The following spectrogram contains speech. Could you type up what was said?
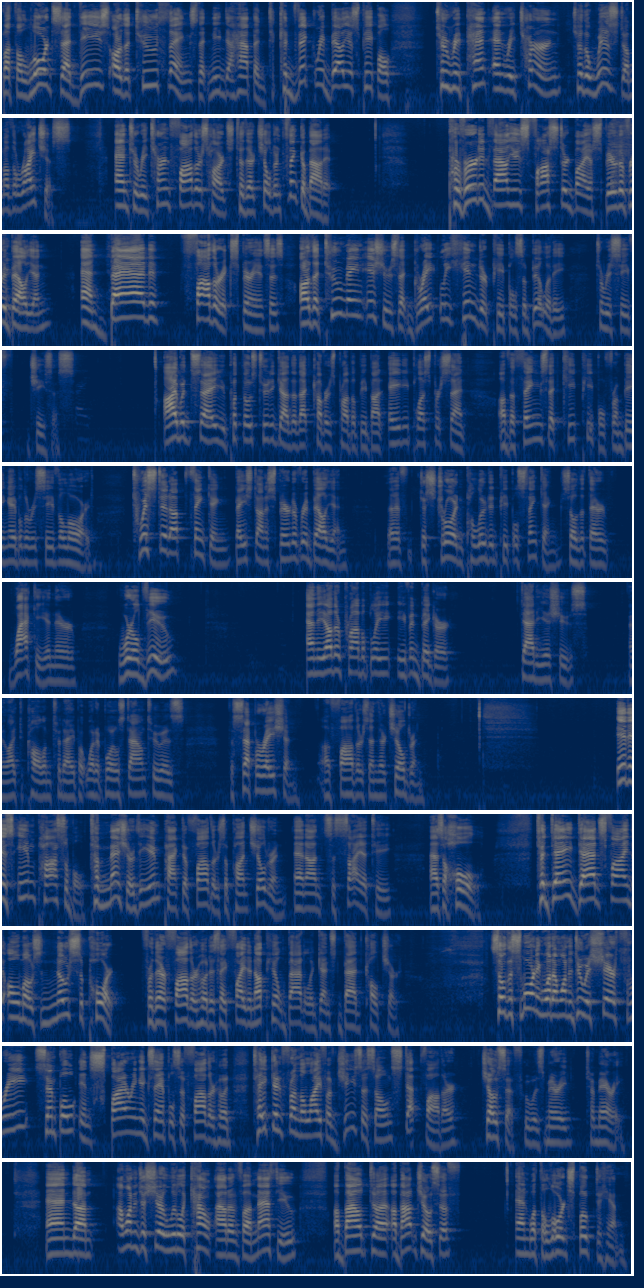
but the Lord said, These are the two things that need to happen to convict rebellious people to repent and return to the wisdom of the righteous and to return fathers' hearts to their children. Think about it. Perverted values fostered by a spirit of rebellion and bad father experiences are the two main issues that greatly hinder people's ability to receive Jesus. I would say you put those two together, that covers probably about 80 plus percent of the things that keep people from being able to receive the Lord. Twisted up thinking based on a spirit of rebellion that have destroyed and polluted people's thinking so that they're wacky in their worldview. And the other, probably even bigger, daddy issues. I like to call them today, but what it boils down to is the separation of fathers and their children. It is impossible to measure the impact of fathers upon children and on society as a whole. Today, dads find almost no support for their fatherhood as they fight an uphill battle against bad culture. So, this morning, what I want to do is share three simple, inspiring examples of fatherhood taken from the life of Jesus' own stepfather, Joseph, who was married to Mary. And um, I want to just share a little account out of uh, Matthew about, uh, about Joseph and what the Lord spoke to him.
